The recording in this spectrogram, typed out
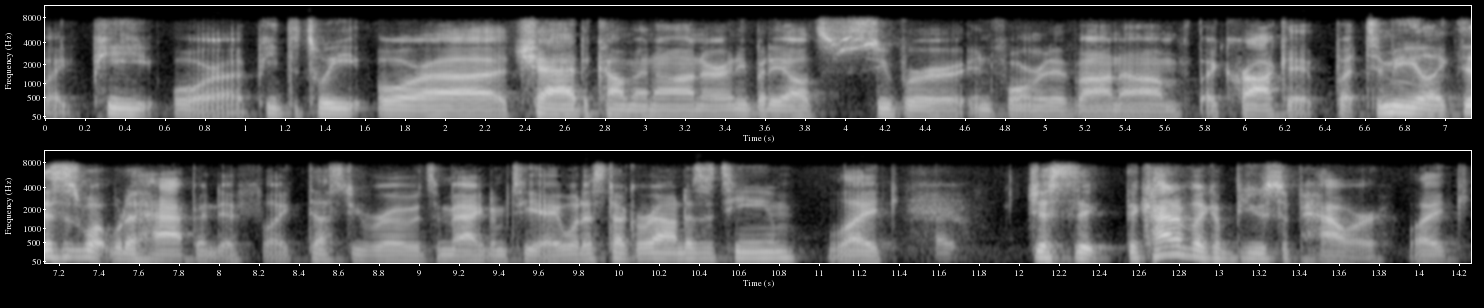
like Pete or uh, Pete the tweet or uh, Chad to comment on or anybody else super informative on um like Crockett. But to me, like this is what would have happened if like Dusty Rhodes and Magnum TA would have stuck around as a team. Like Right. just the, the kind of like abuse of power. Like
